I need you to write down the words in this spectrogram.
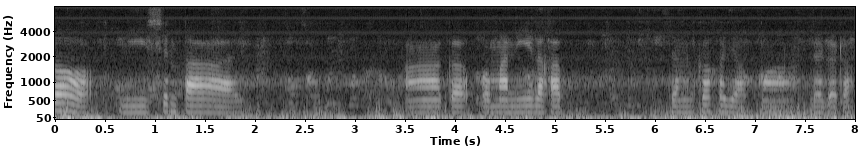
ก็มีเส้นใต้อ่าก็ประมาณนี้แหละครับจากนั้นก็ขยับมาเดี๋ยว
